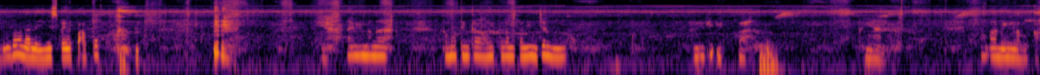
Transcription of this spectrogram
Diba, nalinis pa yung paa ko. Ay may mga kamuting kahoy palang tanim dyan, oh. Maliliit pa. Ayan. Ang aming langka.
